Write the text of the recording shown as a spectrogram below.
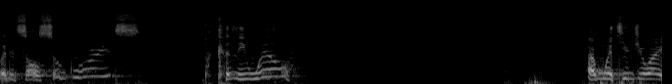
But it's also glorious because He will. I'm with you, Joy.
